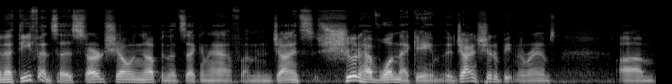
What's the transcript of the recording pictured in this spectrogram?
And that defense has started showing up in that second half. I mean, the Giants should have won that game. The Giants should have beaten the Rams. Um,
